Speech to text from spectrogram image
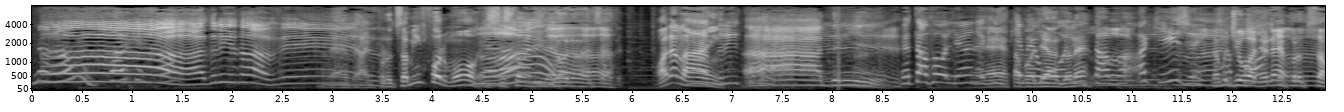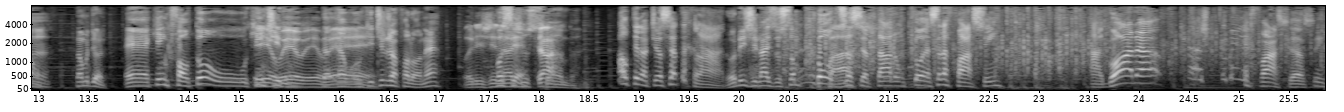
Não, Ah, Adri tá vendo. É, a produção me informou que vocês estão de olho, etc. Olha lá, hein? Ah, Adri. Eu tava olhando aqui, É, porque tava meu olhando, olho né? tava aqui, gente. Tamo de olho, né, produção? Tamo de olho. É, quem que faltou? O Quintino. Eu, eu, eu, É, é. O Quintino já falou, né? Originais Você? do Já. samba. Alternativa certa, claro. Originais do samba, todos Fácil. acertaram. Essa era fácil, hein? Agora, acho que também é fácil, é assim.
